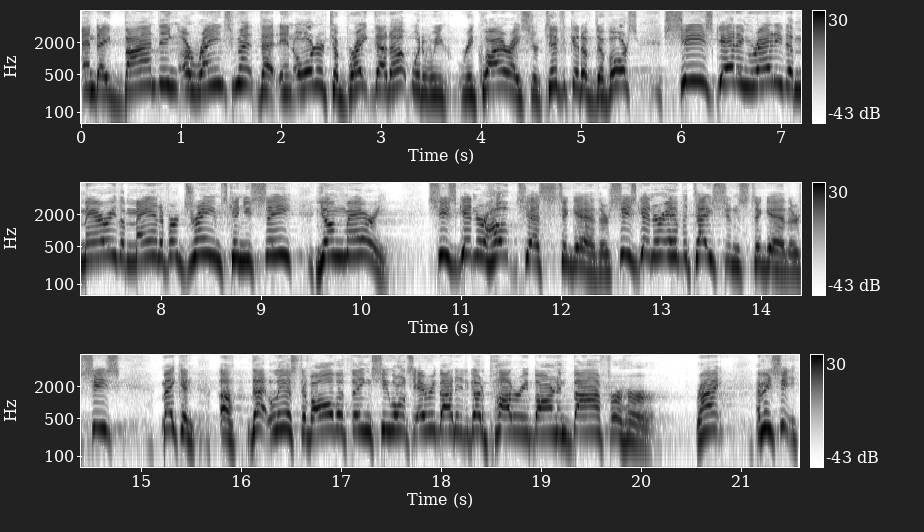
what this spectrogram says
and a binding arrangement that in order to break that up would re- require a certificate of divorce. She's getting ready to marry the man of her dreams. Can you see? Young Mary. She's getting her hope chests together. She's getting her invitations together. She's making uh, that list of all the things she wants everybody to go to Pottery Barn and buy for her, right? I mean, she,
